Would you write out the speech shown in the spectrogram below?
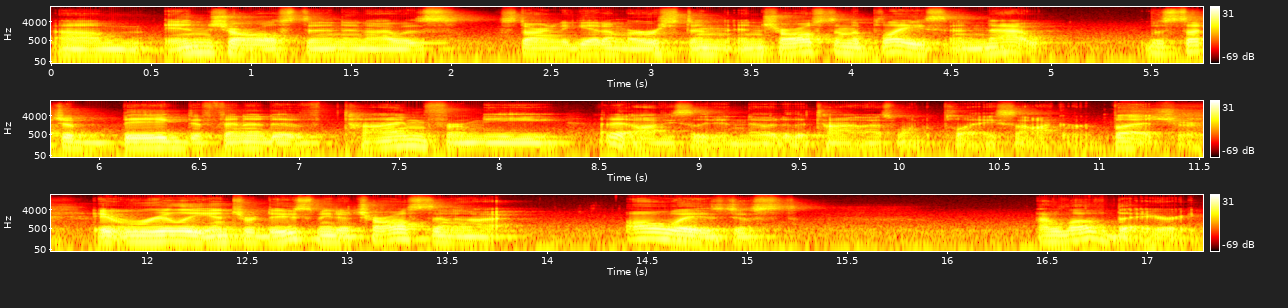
um, in Charleston, and I was starting to get immersed in, in Charleston, the place, and that was such a big definitive time for me. I didn't, obviously didn't know it at the time. I just wanted to play soccer, but Sure. it really introduced me to Charleston, and I always just I loved the area,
